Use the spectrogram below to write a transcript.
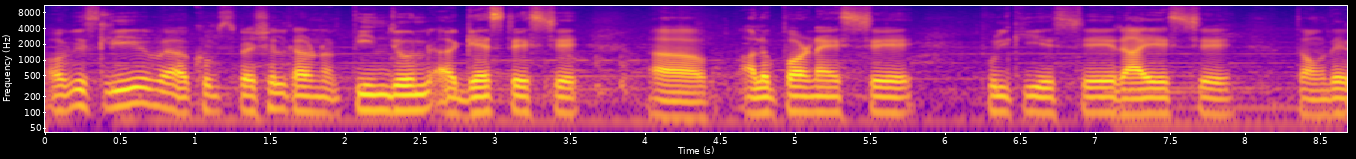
অবভিয়াসলি খুব স্পেশাল কারণ তিনজন গেস্ট এসছে আহ, আলোক পর্ণা এসছে ফুলকি এসছে রায় এসছে। তো আমাদের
